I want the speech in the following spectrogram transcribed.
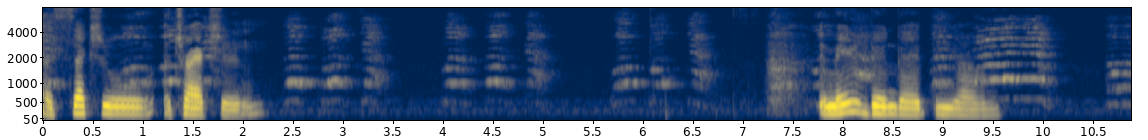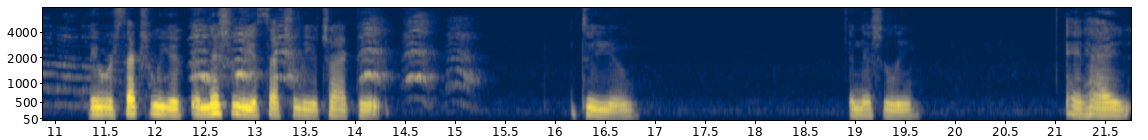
a sexual attraction it may have been that the um, they were sexually initially sexually attracted to you initially and had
